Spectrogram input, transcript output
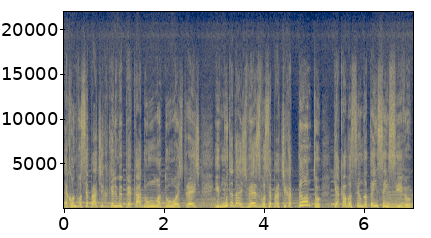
É quando você pratica aquele meu pecado uma, duas, três, e muitas das vezes você pratica tanto que acaba sendo até insensível.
